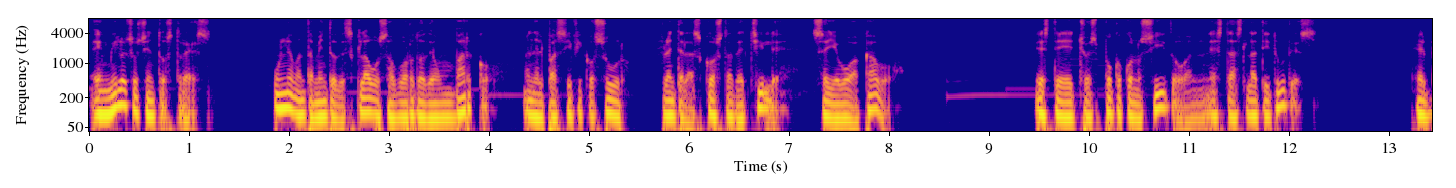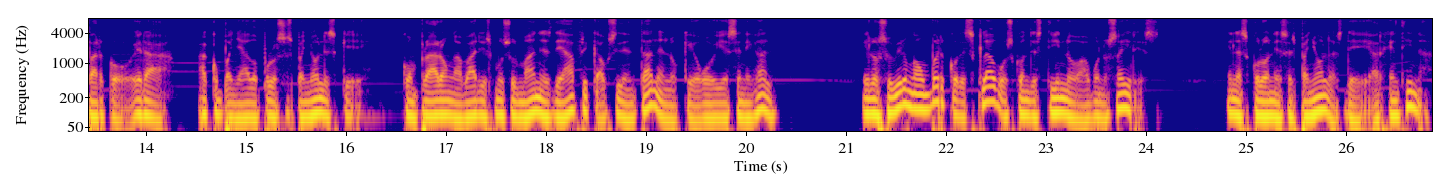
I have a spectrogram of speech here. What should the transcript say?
En 1803, un levantamiento de esclavos a bordo de un barco en el Pacífico Sur, frente a las costas de Chile, se llevó a cabo. Este hecho es poco conocido en estas latitudes. El barco era acompañado por los españoles que compraron a varios musulmanes de África Occidental en lo que hoy es Senegal y los subieron a un barco de esclavos con destino a Buenos Aires, en las colonias españolas de Argentina.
